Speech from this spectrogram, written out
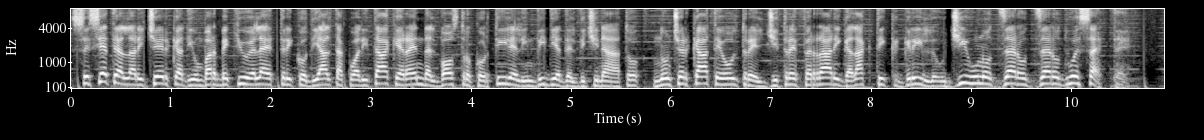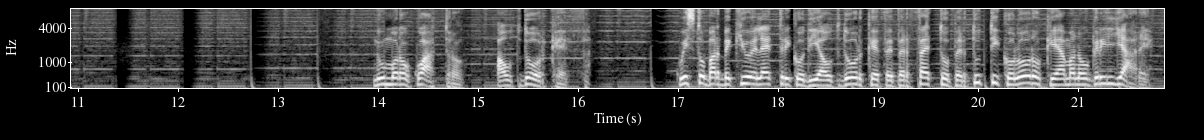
Se siete alla ricerca di un barbecue elettrico di alta qualità che renda il vostro cortile l'invidia del vicinato, non cercate oltre il G3 Ferrari Galactic Grill G10027. Numero 4. Outdoor Chef. Questo barbecue elettrico di Outdoor Chef è perfetto per tutti coloro che amano grigliare.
